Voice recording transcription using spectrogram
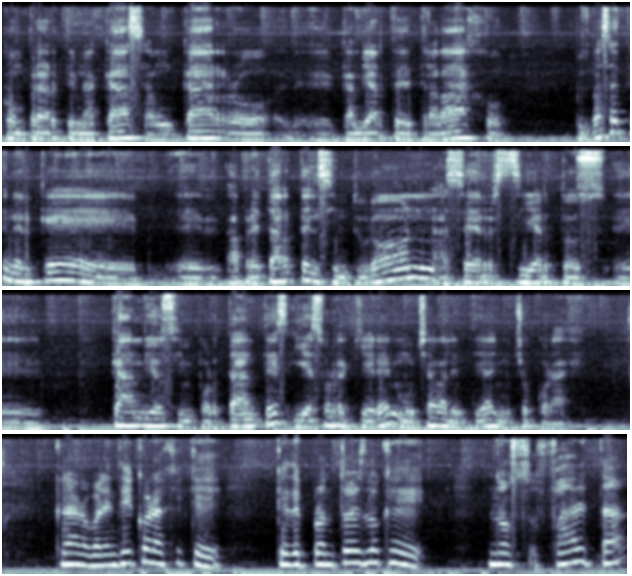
comprarte una casa, un carro, eh, cambiarte de trabajo, pues vas a tener que eh, apretarte el cinturón, hacer ciertos cambios importantes y eso requiere mucha valentía y mucho coraje. Claro, valentía y coraje que, que de pronto es lo que nos falta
